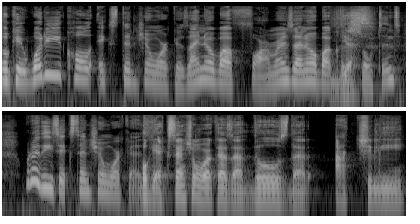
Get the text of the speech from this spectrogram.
Okay, what do you call extension workers? I know about farmers, I know about consultants. Yes. What are these extension workers? Okay, extension workers are those that actually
